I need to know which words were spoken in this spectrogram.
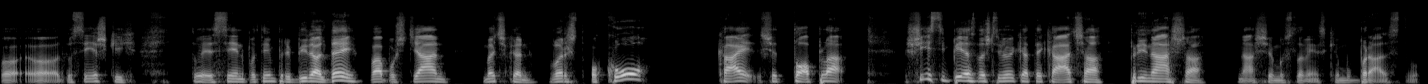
uh, uh, dosežkih, to je jesen, potem prebirali, da je pa poštjan, mečken, vrst oko, kaj še topla. 56 številka tekača prinaša našemu slovenskemu bralstvu.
